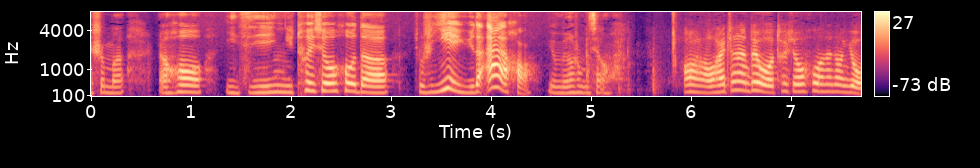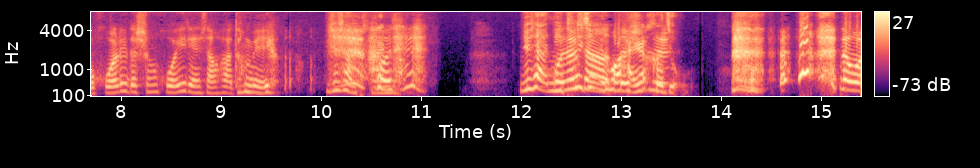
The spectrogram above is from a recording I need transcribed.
什么？然后以及你退休后的就是业余的爱好，有没有什么想法？哇，我还真的对我退休后那种有活力的生活一点想法都没有。你就想谈，你就想你退休以后还是喝酒。那我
